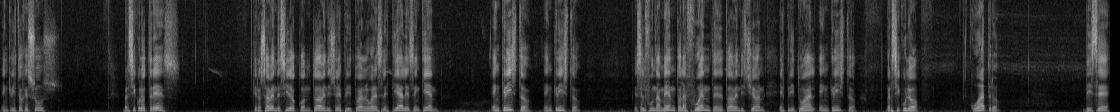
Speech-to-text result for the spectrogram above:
En Cristo Jesús. Versículo 3, que nos ha bendecido con toda bendición espiritual en lugares celestiales. ¿En quién? En Cristo, en Cristo. Es el fundamento, la fuente de toda bendición espiritual en Cristo. Versículo 4 dice,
